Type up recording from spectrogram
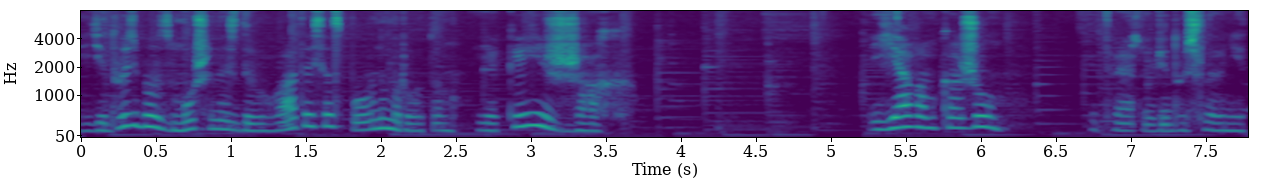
І дідусь був змушений здивуватися з повним ротом. Який жах. Я вам кажу, підтвердив дідусь Леонід,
